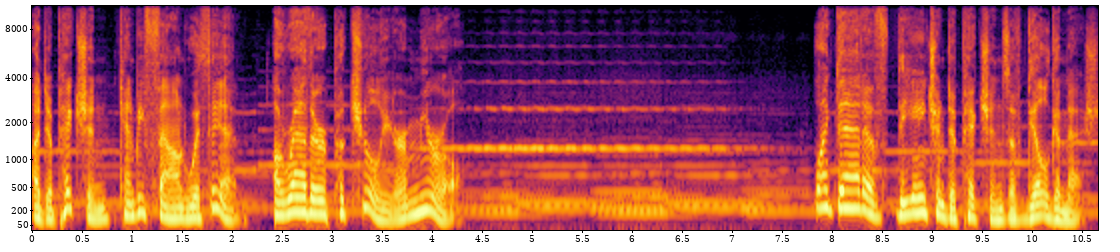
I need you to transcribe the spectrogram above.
a depiction can be found within, a rather peculiar mural. Like that of the ancient depictions of Gilgamesh,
